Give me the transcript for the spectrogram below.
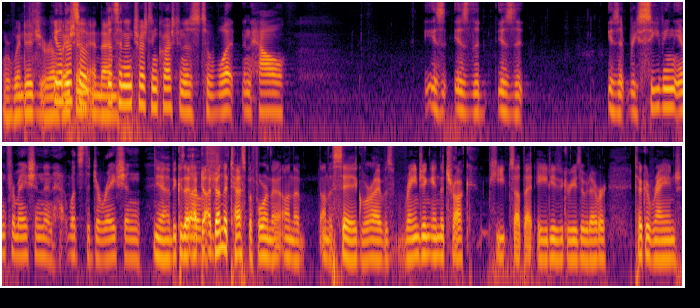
or windage or You know, that's elevation, a and then that's an interesting question as to what and how is is the is it is it receiving information and ho- what's the duration? yeah, because I, I've, I've done the test before on the on the on the Sig where I was ranging in the truck, heats up at 80 degrees or whatever, took a range.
